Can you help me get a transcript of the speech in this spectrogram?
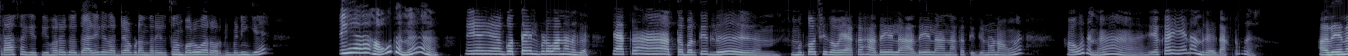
ತ್ರಾಸ ಆಗೈತಿ, ಹೊರಗೆ ಗಾಳಿಗೆ ಅಡ್ಡಾಡ್ಬಿಡಂದ್ರೆ ಇಳ್ಕೊಂಡು ಬರುವಾರ ಅವ್ರ ನಿಮ್ಮ ಮನೆಗೆ. ಅಯ್ಯ, ಹೌದನ? ಏ ಗೊತ್ತೇ ಇಲ್ಲ ಬಿಡುವ ನನಗೆ. ಯಾಕ ಅತ್ತ ಬರ್ತಿದ್ಲು ಮುದ್ಕೋ ಚಿಗವ ಯಾಕ ಅದೇ ಇಲ್ಲ ಅದೇ ಇಲ್ಲ ಅನ್ನಕತ್ತಿದ್ವಿ ನಾವು. ಹೌದನಾ? ಯಾಕ, ಏನಂದ್ರೆ ಡಾಕ್ಟ್ರ್ ಅದೇನ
